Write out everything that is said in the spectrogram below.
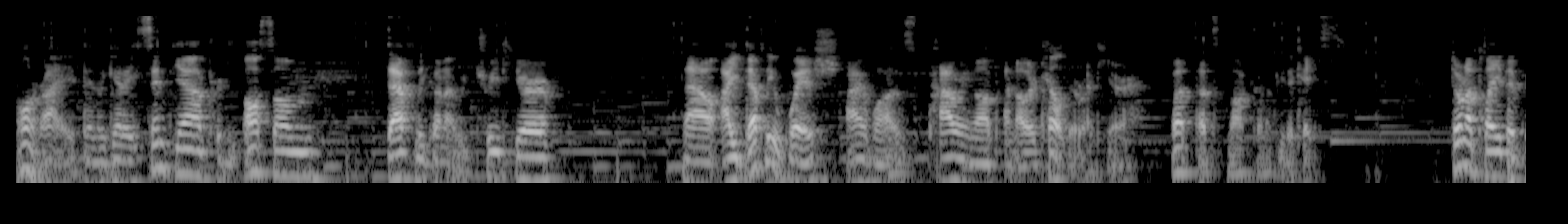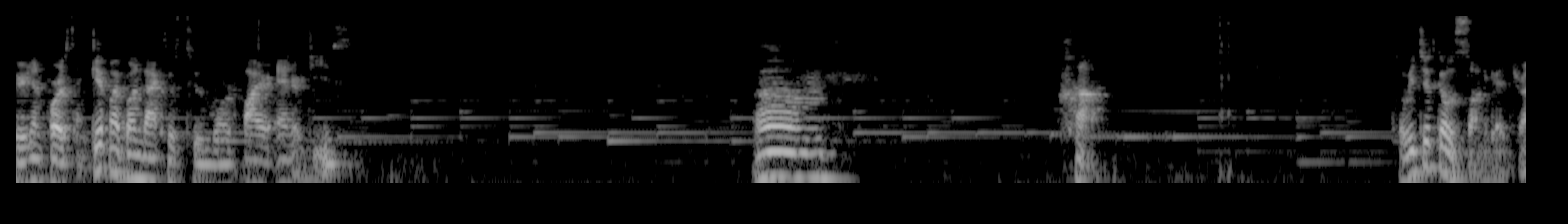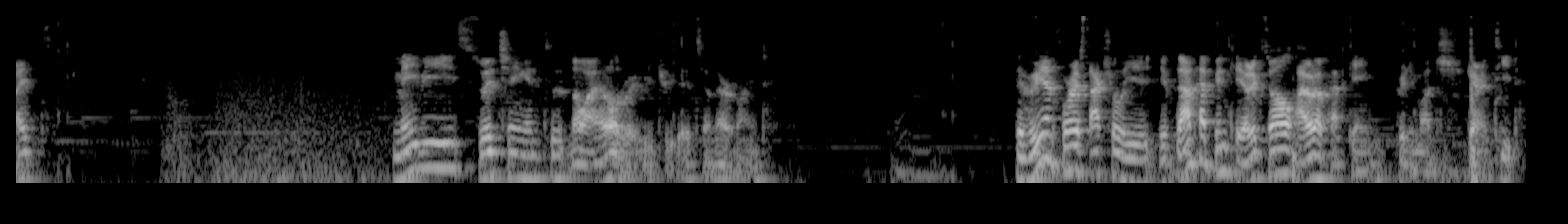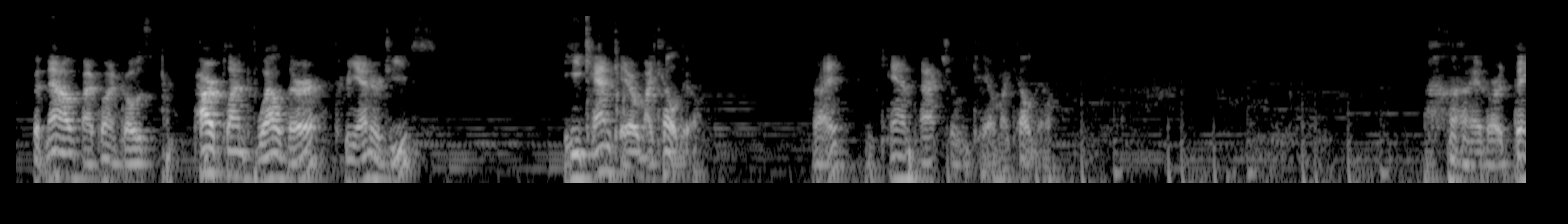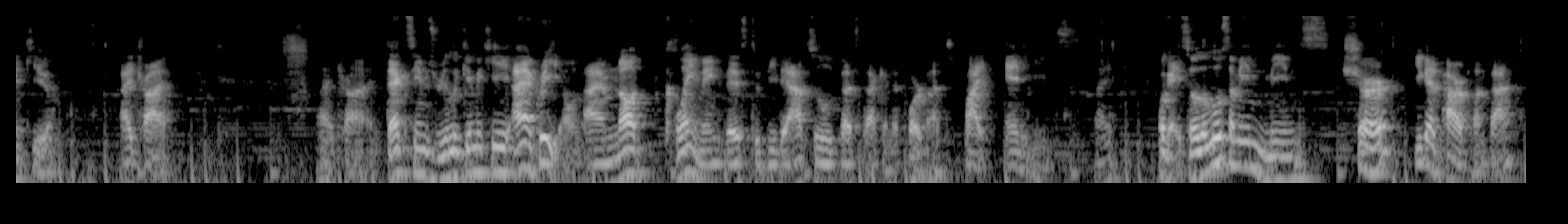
Alright, then we get a Cynthia, pretty awesome. Definitely gonna retreat here. Now, I definitely wish I was powering up another Keldeo right here, but that's not gonna be the case. Don't to play the Viridian Forest and give my opponent access to more fire energies. Um... Huh. So we just go Sonic Edge, right? Maybe switching into... No, I had already retreated, so never mind. The Viridian Forest actually, if that had been Chaotic Swell, I would have had game pretty much guaranteed. But now, if my opponent goes Power Plant Welder, 3 energies, he can KO my Keldeo. Right? He can actually KO my Keldeo. Edward, thank you. I try. I try. Deck seems really gimmicky. I agree. I am not claiming this to be the absolute best deck in the format by any means, right? Okay, so the Lusamine means, sure, you get Power Plant back.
